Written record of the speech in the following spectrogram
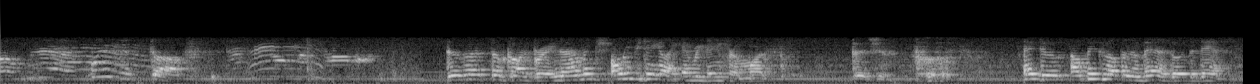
Oh, man. What is this stuff? Doesn't that stuff cause brain damage? Only if you take it like every day for a month. Bitchin'. Hey, dude, I'll pick you up in the van and go to the dance.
